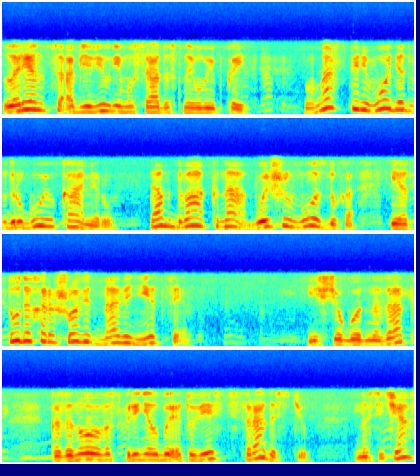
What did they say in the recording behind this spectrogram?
Лоренцо объявил ему с радостной улыбкой, «Вас переводят в другую камеру. Там два окна, больше воздуха, и оттуда хорошо видна Венеция». Еще год назад Казанова воспринял бы эту весть с радостью, но сейчас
